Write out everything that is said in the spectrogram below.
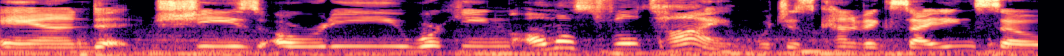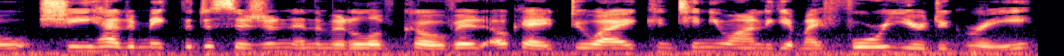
And she's already working almost full time, which is kind of exciting. So she had to make the decision in the middle of COVID okay, do I continue on to get my four year degree?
